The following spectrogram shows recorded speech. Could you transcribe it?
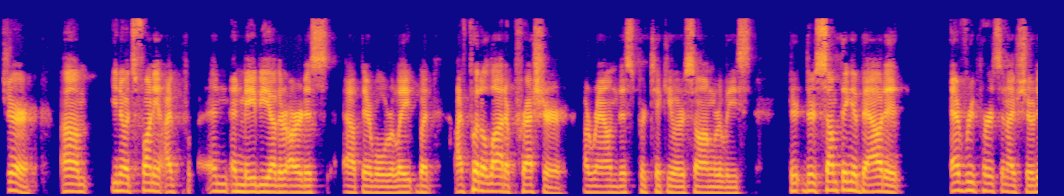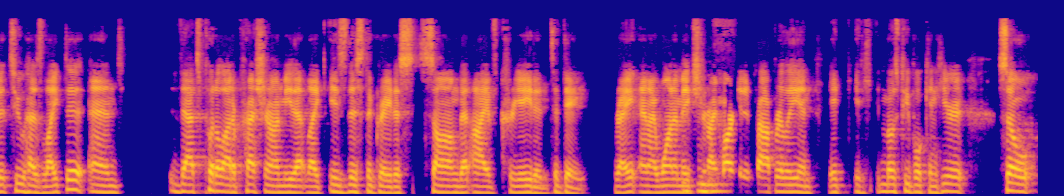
Sure. Um, you know, it's funny. I've and and maybe other artists out there will relate, but I've put a lot of pressure around this particular song release. There, there's something about it. Every person I've showed it to has liked it, and that's put a lot of pressure on me. That like, is this the greatest song that I've created to date? Right, and I want to make sure I mm-hmm. market it properly, and it, it most people can hear it. So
